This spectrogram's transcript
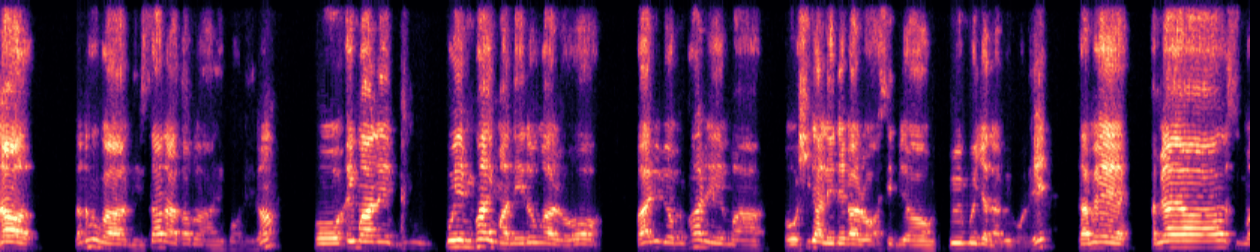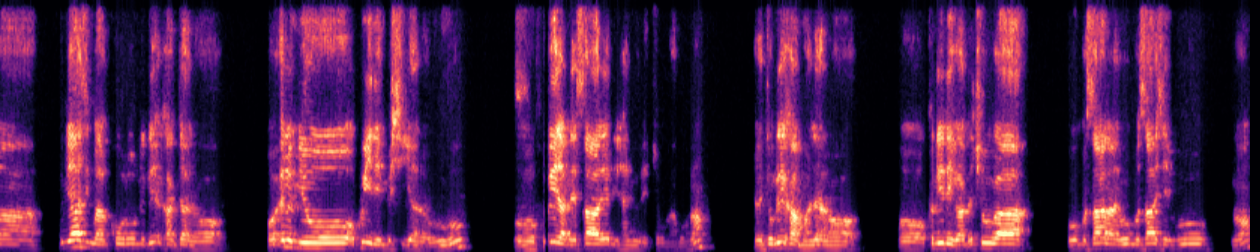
နောက်နောက်တစ်ခုကဒီစားတာတောက်တာတွေပေါ့လေနော်ဟိုအိမ်မှာနေကိုရင်မဖအိမ်မှာနေတော့ကတော့ဘာပြောပြောမဖတွေမှာဟိုရှိတာလေးတွေကတော့အစီပြောင်းတွေးမွေးကြတာပဲပေါ့လေဒါပေမဲ့ အများစီမှာအများစီမှာခိုလုံနေတဲ့အခါကျတော့ဟိုအဲ့လိုမျိုးအခွင့်အရေးမရှိရတော့ဘူးဟိုခွေးတာနဲ့စားရတဲ့အနေအထားမျိုးတွေကြုံတာပေါ့နော်အဲကြုံတဲ့အခါမှာကျတော့ဟိုကလေးတွေကတချို့ကဟိုမစားနိုင်ဘူးမစားချင်ဘူးနော်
